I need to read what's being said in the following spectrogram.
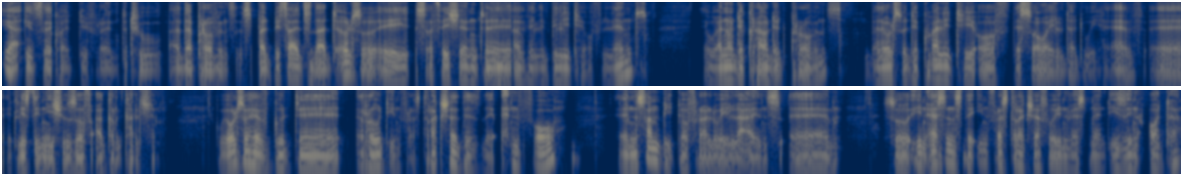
Yeah. It's uh, quite different to other provinces. But besides that, also a sufficient uh, availability of land. We're not a crowded province, but also the quality of the soil that we have, uh, at least in issues of agriculture. We also have good uh, road infrastructure. There's the N4 and some bit of railway lines. Um, so, in essence, the infrastructure for investment is in order.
